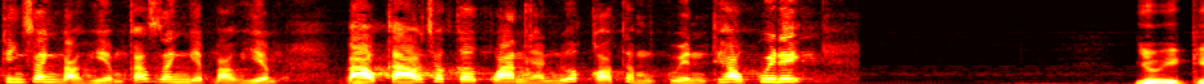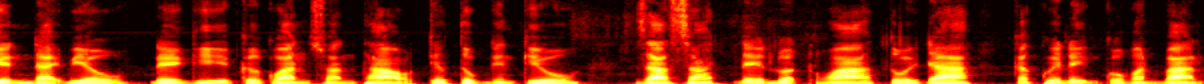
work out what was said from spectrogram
kinh doanh bảo hiểm, các doanh nghiệp bảo hiểm báo cáo cho cơ quan nhà nước có thẩm quyền theo quy định. Nhiều ý kiến đại biểu đề nghị cơ quan soạn thảo tiếp tục nghiên cứu ra soát để luật hóa tối đa các quy định của văn bản,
